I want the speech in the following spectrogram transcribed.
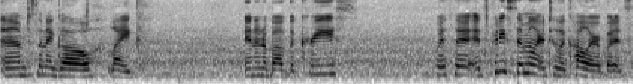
And I'm just gonna go like in and above the crease with it. It's pretty similar to the color, but it's,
